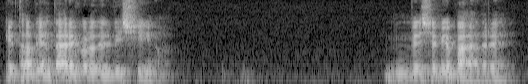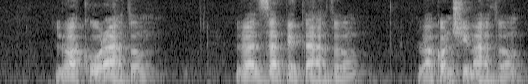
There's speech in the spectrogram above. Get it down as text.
e trapiantare quello del vicino. Invece mio padre lo ha curato, lo ha zappettato, lo ha concimato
